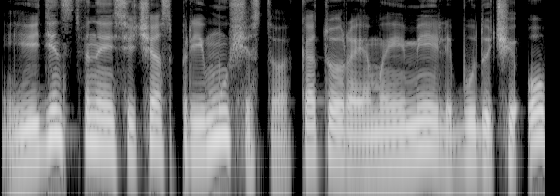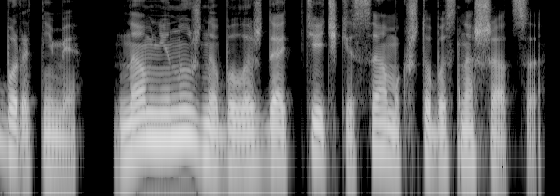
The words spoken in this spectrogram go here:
Единственное сейчас преимущество, которое мы имели, будучи оборотнями, нам не нужно было ждать течки самок, чтобы сношаться.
